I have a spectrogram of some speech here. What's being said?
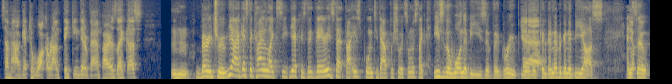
somehow get to walk around thinking they're vampires like us. Mm-hmm. Very true. Yeah, I guess they kind of like see. Yeah, because there is that that is pointed out for sure. It's almost like these are the wannabes of the group. Yeah. You know, they can, they're never going to be us. And yep. so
